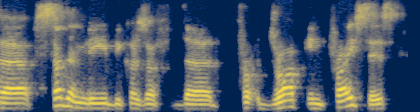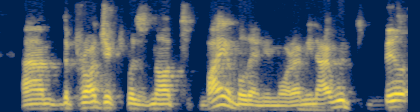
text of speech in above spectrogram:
uh, suddenly, because of the pr- drop in prices, um, the project was not viable anymore. I mean, I would build,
